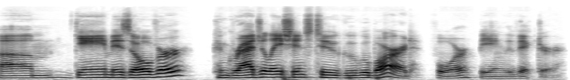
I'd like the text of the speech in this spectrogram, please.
Um, game is over. Congratulations to Google Bard for being the victor.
